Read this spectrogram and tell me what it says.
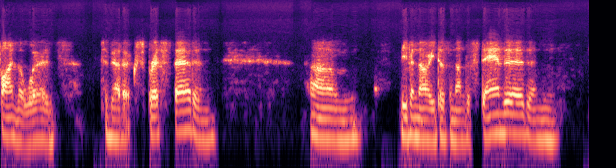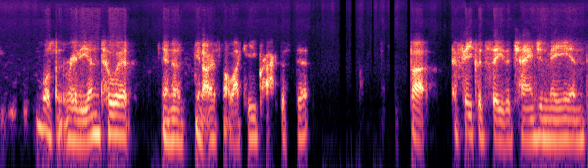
find the words to be able to express that. And um, even though he doesn't understand it and wasn't really into it, and you know, it's not like he practiced it. But if he could see the change in me, and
